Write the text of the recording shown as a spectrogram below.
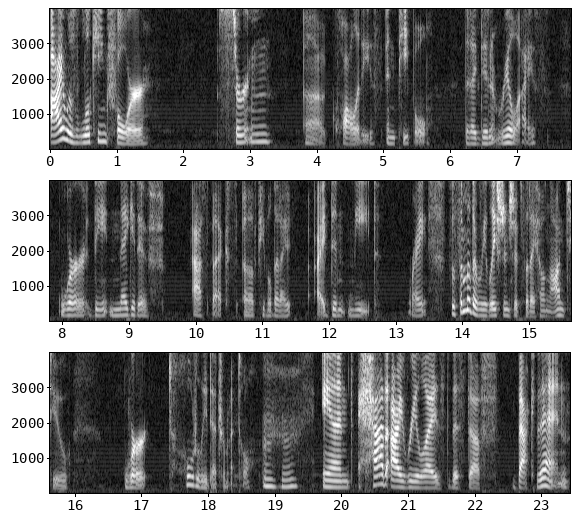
I was looking for certain uh, qualities in people that I didn't realize were the negative aspects of people that I, I didn't need, right? So some of the relationships that I hung on to were totally detrimental. And had I realized this stuff back then,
